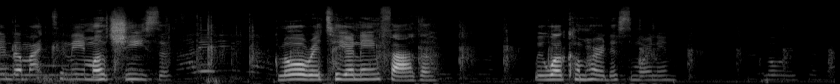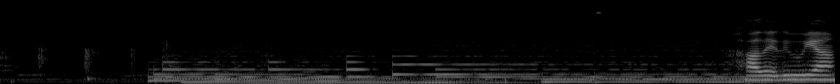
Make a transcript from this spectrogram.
In the mighty name of Jesus. Glory to your name, Father. We welcome her this morning. Glory to God. Hallelujah.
